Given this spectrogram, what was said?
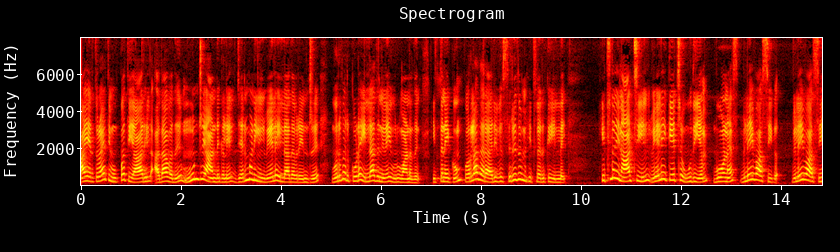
ஆயிரத்தி தொள்ளாயிரத்தி முப்பத்தி ஆறில் அதாவது மூன்றே ஆண்டுகளில் ஜெர்மனியில் வேலை இல்லாதவர் என்று ஒருவர் கூட இல்லாத நிலை உருவானது. இத்தனைக்கும் பொருளாதார அறிவு சிறிதும் ஹிட்லருக்கு இல்லை. ஹிட்லரின் ஆட்சியில் வேலைக்கேற்ற ஊதியம் போனஸ் விலைவாசி விலைவாசி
